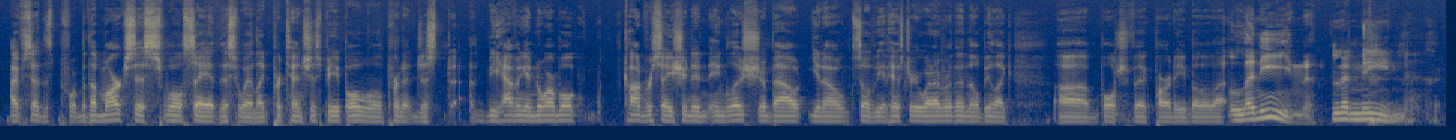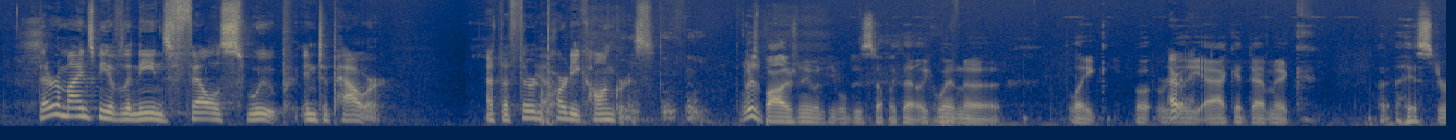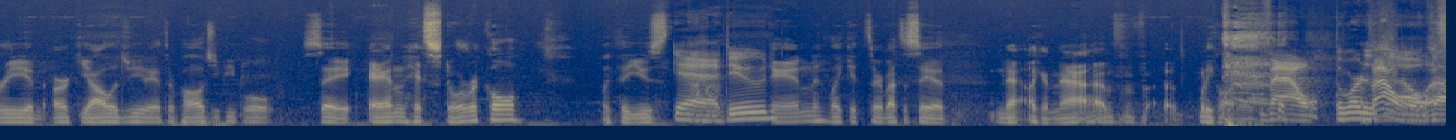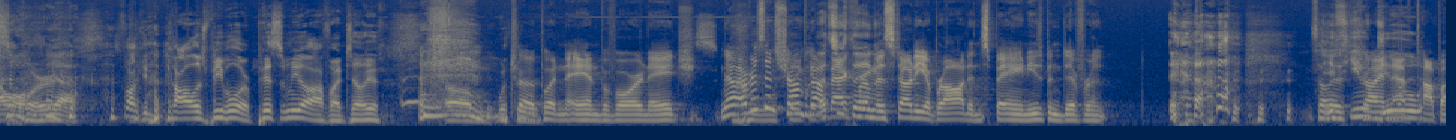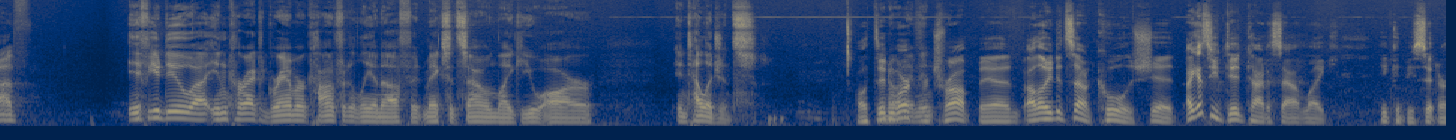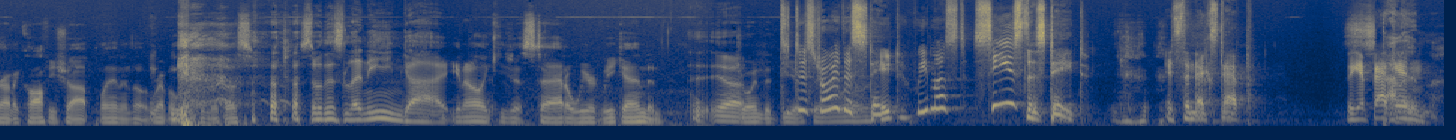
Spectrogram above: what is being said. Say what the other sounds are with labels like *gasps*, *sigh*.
I've said this before, but the Marxists will say it this way: like pretentious people will print just be having a normal conversation in English about you know Soviet history or whatever. Then they'll be like, uh, Bolshevik Party, blah blah blah, Lenin. Lenin. That reminds me of Lenin's fell swoop into power at the Third Party Congress. It just bothers me when people do stuff like that, like when, uh, like, uh, really academic uh, history and archaeology and anthropology people say "an historical," like they use Yeah, dude. "an" like it's they're about to say a na- like a nav. What do you call it? *laughs* Vowel. The word is vowel. vowel. That's the Vowel, word. yeah. *laughs* Fucking college people are pissing me off. I tell you. Um, with Try their- to put an and before an H. No, ever since Trump got That's back from his study abroad in Spain, he's been different. *laughs* so If let's you try and have do- tapas. If you do uh, incorrect grammar confidently enough, it makes it sound like you are intelligence. Well, it didn't You know work I mean? for Trump, man. Although he did sound cool as shit. I guess he did kind of sound like he could be sitting around a coffee shop planning the revolution with us. *laughs* So this Lenin guy, you know, like he just uh, had a weird weekend and Yeah. joined the To DOJ destroy the state, we must seize the state. it's the next step. We get back in.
